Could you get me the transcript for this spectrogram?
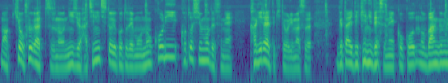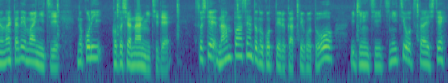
まあ、今日9月の28日ということで、もう残り今年もですね、限られてきております。具体的にですね、ここの番組の中で毎日、残り今年は何日で、そして何パーセント残っているかっていうことを一日一日お伝えして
